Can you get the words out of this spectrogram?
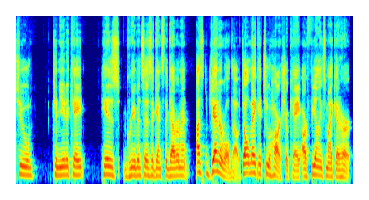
to communicate his grievances against the government. Us general, though. Don't make it too harsh, okay? Our feelings might get hurt.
